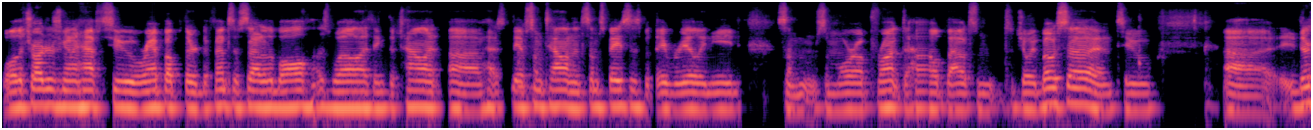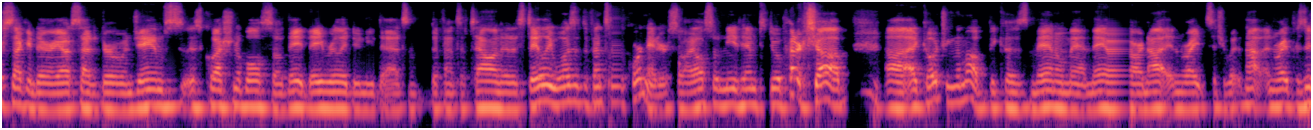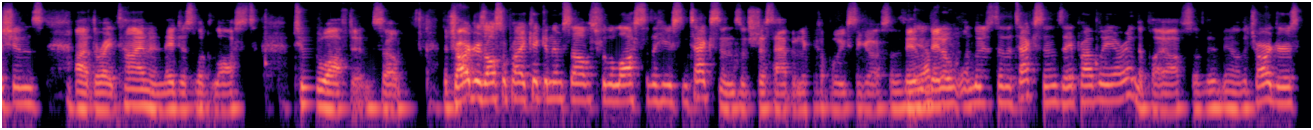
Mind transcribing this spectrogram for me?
Well, the Chargers are going to have to ramp up their defensive side of the ball as well. I think the talent uh, has they have some talent in some spaces, but they really need some some more up front to help out some to Joey Bosa and to uh, their secondary outside of Derwin James is questionable, so they they really do need to add some defensive talent. And Staley was a defensive coordinator, so I also need him to do a better job uh, at coaching them up because man, oh man, they are not in right situation, not in right positions uh, at the right time, and they just look lost too often. So the Chargers also probably kicking themselves for the loss to the Houston Texans, which just happened a couple weeks ago. So they, yep. they don't lose to the Texans, they probably are in the playoffs. So the, you know the Chargers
